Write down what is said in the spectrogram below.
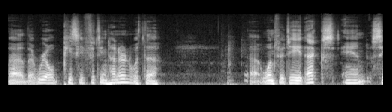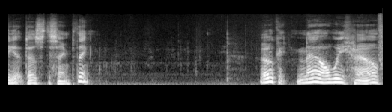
uh, the real PC1500 with the uh, 158X and see it does the same thing. Okay, now we have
